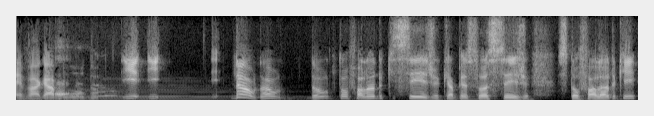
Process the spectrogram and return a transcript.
É vagabundo. E, e, e, não, não, não estou falando que seja, que a pessoa seja. Estou falando que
